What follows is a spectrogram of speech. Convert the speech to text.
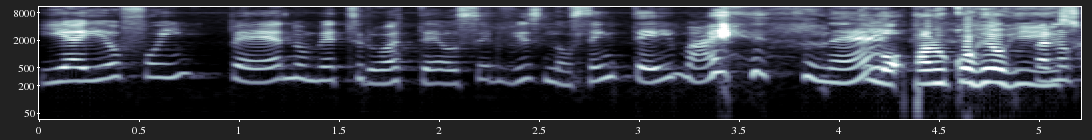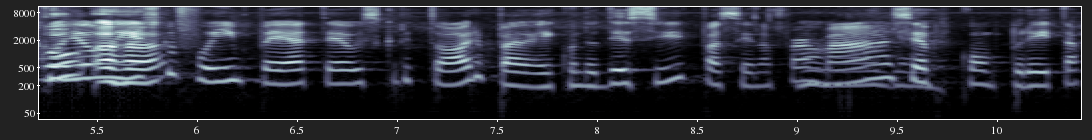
E aí eu fui em pé no metrô até o serviço, não sentei mais, né? Para não correr o risco. Para não correr o aham. risco, fui em pé até o escritório. pra- Aí quando eu desci, passei na farmácia, comprei e tal.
